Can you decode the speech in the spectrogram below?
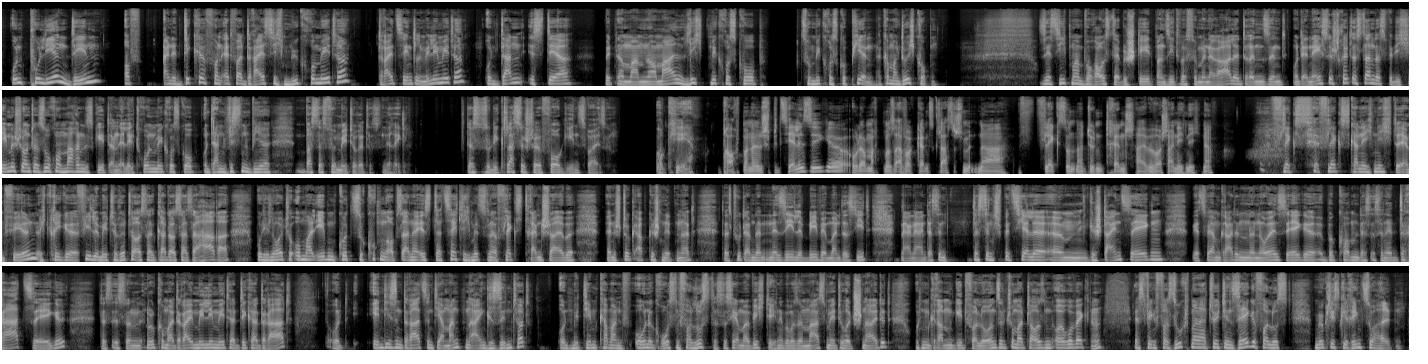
und polieren den auf eine Dicke von etwa 30 Mikrometer drei Zehntel Millimeter. Und dann ist der mit einem normalen Lichtmikroskop zu mikroskopieren. Da kann man durchgucken. Jetzt sieht man, woraus der besteht. Man sieht, was für Minerale drin sind. Und der nächste Schritt ist dann, dass wir die chemische Untersuchung machen. Das geht an Elektronenmikroskop. Und dann wissen wir, was das für ein Meteorit ist in der Regel. Das ist so die klassische Vorgehensweise. Okay. Braucht man eine spezielle Säge oder macht man es einfach ganz klassisch mit einer Flex und einer dünnen Trennscheibe? Wahrscheinlich nicht, ne? Flex, Flex kann ich nicht empfehlen. Ich kriege viele Meteorite aus, gerade aus der Sahara, wo die Leute, um mal eben kurz zu gucken, ob es einer ist, tatsächlich mit so einer Flex-Trennscheibe ein Stück abgeschnitten hat. Das tut einem dann in der Seele weh, wenn man das sieht. Nein, nein, das sind, das sind spezielle ähm, Gesteinssägen. Jetzt, wir haben gerade eine neue Säge bekommen. Das ist eine Drahtsäge. Das ist so ein 0,3 Millimeter dicker Draht. Und in diesen Draht sind Diamanten eingesintert. Und mit dem kann man ohne großen Verlust, das ist ja immer wichtig, ne? wenn man so ein Mars-Meteorit schneidet und ein Gramm geht verloren, sind schon mal 1000 Euro weg. Ne? Deswegen versucht man natürlich den Sägeverlust möglichst gering zu halten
